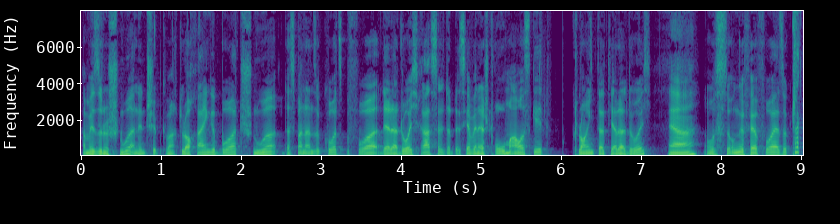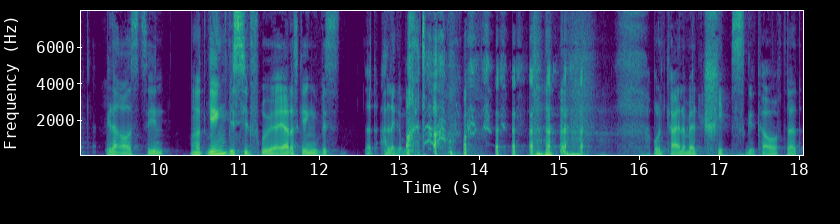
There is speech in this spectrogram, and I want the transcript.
haben wir so eine Schnur an den Chip gemacht, Loch reingebohrt, Schnur, dass man dann so kurz bevor der da durchrasselt, das ist ja, wenn der Strom ausgeht, kloinkt das ja da durch. Ja. Man musste ungefähr vorher so klack wieder rausziehen. Und das Ein ging? bisschen früher, ja, das ging bis das alle gemacht haben. Und keiner mehr Chips gekauft hat.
